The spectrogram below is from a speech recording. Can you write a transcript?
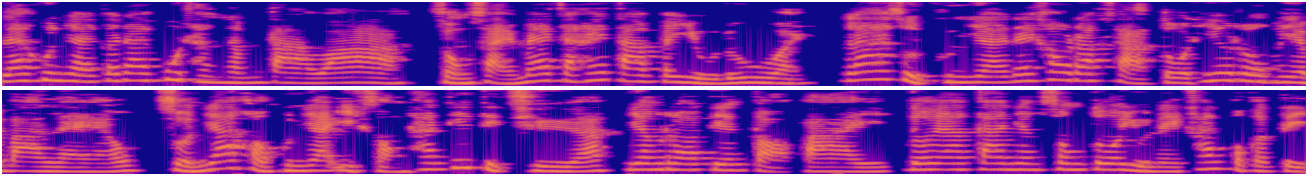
และคุณยายก็ได้พูดทางน้ำตาว่า สงสัยแม่จะให้ตามไปอยู่ด้วย ล่าสุดคุณยายได้เข้ารักษาตัวที่โรงพยาบาลแล้ว ส่วนญาติของคุณยายอีกสองท่านที่ติดเชื้อ ยังรอเตียงต่อไป โดยอาการยังทรงตัวอยู่ในขั้นปกติ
